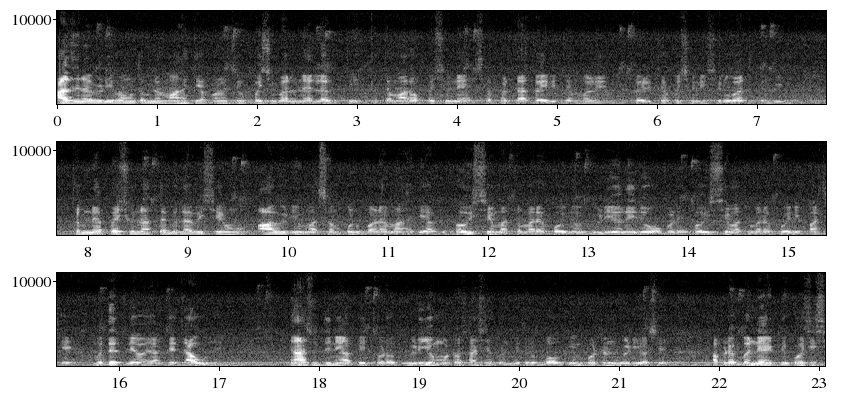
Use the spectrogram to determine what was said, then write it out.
આજના વિડીયોમાં હું તમને માહિતી આપવાનો છું પશુપાલનને લગતી કે તમારો પશુને સફળતા કઈ રીતે મળે, કઈ રીતે પશુની શરૂઆત કરવી તમને પશુના તબેલા વિશે હું આ વિડીયોમાં સંપૂર્ણપણે માહિતી આપી. ભવિષ્યમાં તમારે કોઈનો વીડિયો નહીં જોવો પડે. ભવિષ્યમાં તમારે કોઈની પાસે મદદ લેવા માટે જવું નહીં. ત્યાં સુધીની આપી થોડોક વીડિયો મોટો થશે, પણ મિત્રો બહુ ઇમ્પોર્ટન્ટ વીડિયો છે. આપણે બને એટલી કોશિશ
